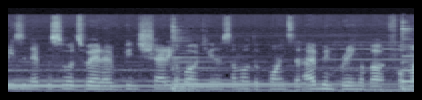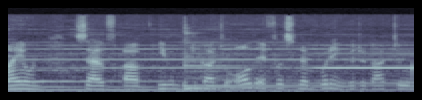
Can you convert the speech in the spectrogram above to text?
recent episodes where i've been sharing about you know some of the points that i've been praying about for my own self uh, even with regard to all the efforts that i'm putting with regard to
